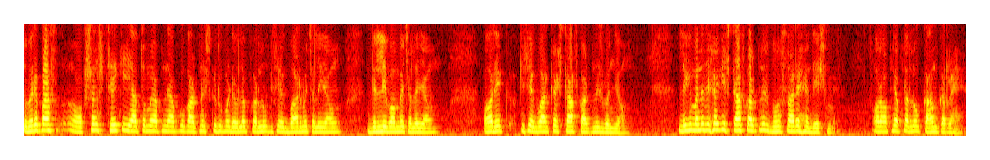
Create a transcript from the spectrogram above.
तो मेरे पास ऑप्शंस थे कि या तो मैं अपने आप को कार्टूनिस्ट के रूप में डेवलप कर लूँ, किसी अखबार में चले जाऊँ, दिल्ली बॉम्बे चले जाऊँ, और एक किसी अखबार का स्टाफ कार्टूनिस्ट बन जाऊँ। लेकिन मैंने देखा कि स्टाफ कार्टूनिस्ट बहुत सारे हैं देश में, और अपने अपना लोग काम कर रहे हैं।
